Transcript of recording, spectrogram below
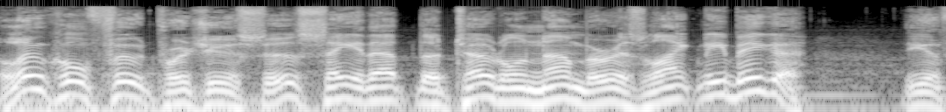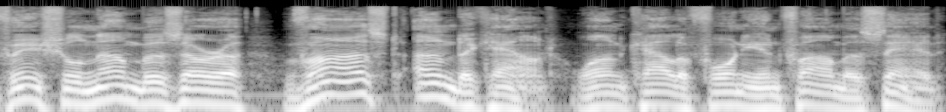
Local food producers say that the total number is likely bigger. The official numbers are a vast undercount, one Californian farmer said.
